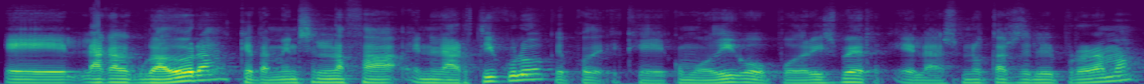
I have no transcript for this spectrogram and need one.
La calculadora, que también se enlaza en el artículo, que, como digo podréis ver en las notas del programa,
